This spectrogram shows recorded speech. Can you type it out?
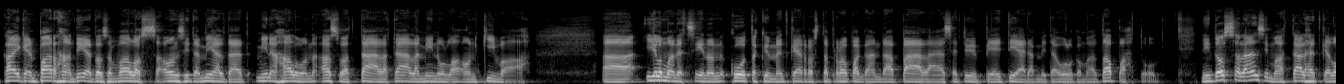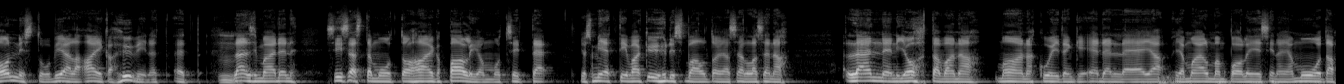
kaiken parhaan tietonsa valossa on sitä mieltä, että minä haluan asua täällä, täällä minulla on kivaa äh, ilman, että siinä on 60 kerrosta propagandaa päällä ja se tyyppi ei tiedä, mitä ulkomailla tapahtuu. Niin tuossa länsimaat tällä hetkellä onnistuu vielä aika hyvin, että et mm. länsimaiden sisäistä muuttoa on aika paljon, mutta sitten jos miettii vaikka Yhdysvaltoja sellaisena lännen johtavana maana kuitenkin edelleen ja, ja maailman poliisina ja muuta,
